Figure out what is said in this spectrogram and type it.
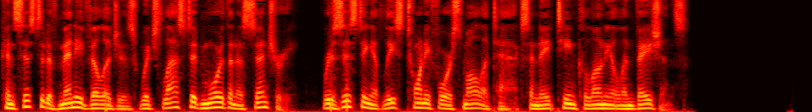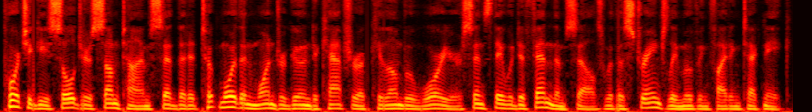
consisted of many villages which lasted more than a century, resisting at least 24 small attacks and 18 colonial invasions. Portuguese soldiers sometimes said that it took more than one dragoon to capture a Quilombo warrior since they would defend themselves with a strangely moving fighting technique.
